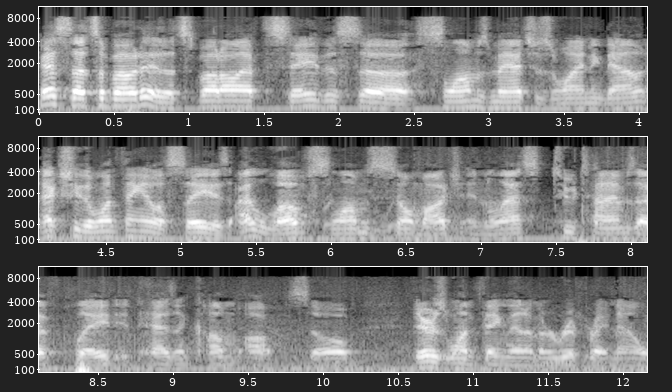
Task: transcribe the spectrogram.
Yes, that's about it. That's about all I have to say. This uh, Slums match is winding down. Actually, the one thing I will say is I love Slums so much, and the last two times I've played, it hasn't come up. So there's one thing that I'm going to rip right now.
